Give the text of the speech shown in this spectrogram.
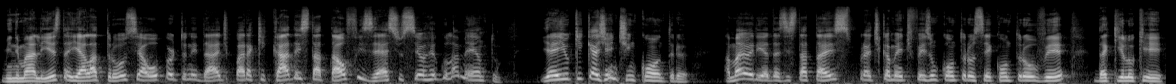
minimalista e ela trouxe a oportunidade para que cada estatal fizesse o seu regulamento. E aí o que, que a gente encontra? A maioria das estatais praticamente fez um Ctrl-C, Ctrl-V daquilo que,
